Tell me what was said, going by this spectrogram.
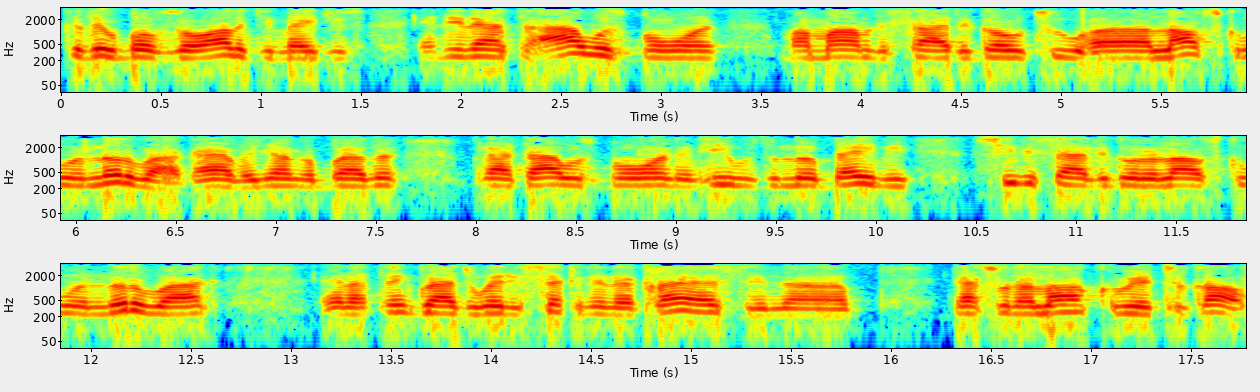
because they were both zoology majors. And then after I was born, my mom decided to go to uh, law school in Little Rock. I have a younger brother, but after I was born and he was the little baby, she decided to go to law school in Little Rock, and I think graduated second in her class, and uh, that's when her law career took off.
